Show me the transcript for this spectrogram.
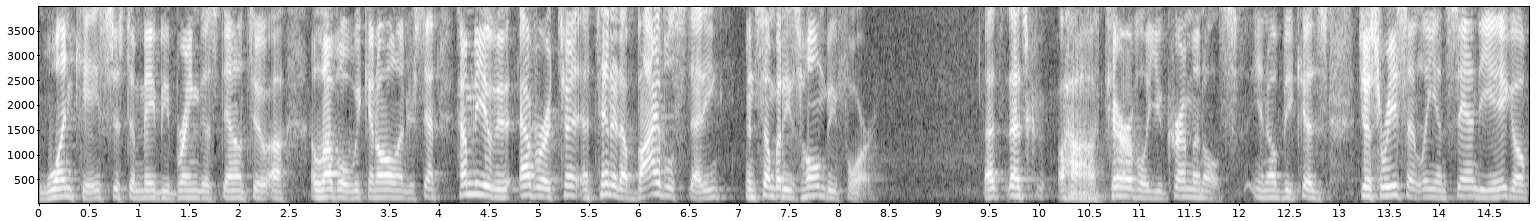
one case, just to maybe bring this down to a, a, level we can all understand. How many of you ever att attended a Bible study in somebody's home before? That's, that's oh, terrible, you criminals, you know, because just recently in San Diego,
